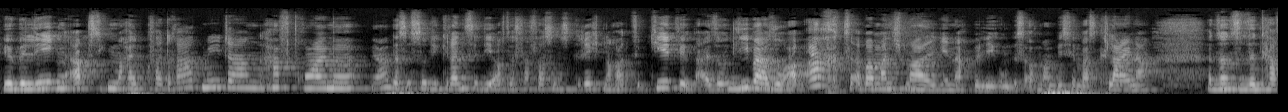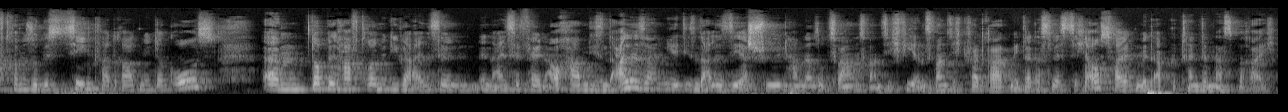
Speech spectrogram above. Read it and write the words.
Wir belegen ab siebeneinhalb Quadratmetern Hafträume, ja, das ist so die Grenze, die auch das Verfassungsgericht noch akzeptiert. Wir, also lieber so ab acht, aber manchmal, je nach Belegung, ist auch mal ein bisschen was kleiner. Ansonsten sind Hafträume so bis zehn Quadratmeter groß. Ähm, Doppelhafträume, die wir einzeln, in Einzelfällen auch haben, die sind alle saniert, die sind alle sehr schön, haben dann so 22, 24 Quadratmeter. Das lässt sich aushalten mit abgetrenntem Nassbereich.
